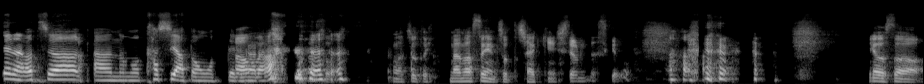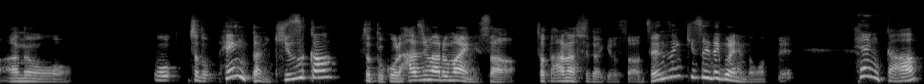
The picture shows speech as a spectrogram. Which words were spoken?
でない私はあの歌詞やと思ってるあから。まあちょっと7000円ちょっと借金してるんですけど。いやさ、あの、おちょっと変化に気づかん？ちょっとこれ始まる前にさ、ちょっと話してたけどさ、全然気づいてくれへんと思って。変化？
